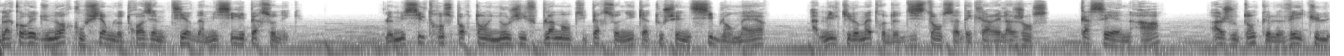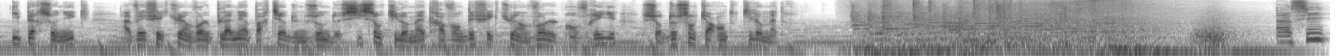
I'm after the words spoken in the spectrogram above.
La Corée du Nord confirme le troisième tir d'un missile hypersonique. Le missile transportant une ogive planante hypersonique a touché une cible en mer à 1000 km de distance, a déclaré l'agence KCNA, ajoutant que le véhicule hypersonique avait effectué un vol plané à partir d'une zone de 600 km avant d'effectuer un vol en vrille sur 240 km. Ainsi,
